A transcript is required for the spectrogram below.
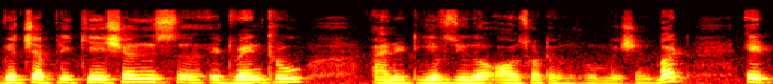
which applications it went through and it gives you the all sort of information. But it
